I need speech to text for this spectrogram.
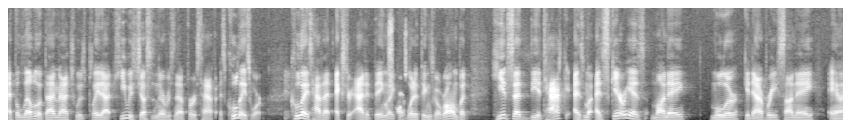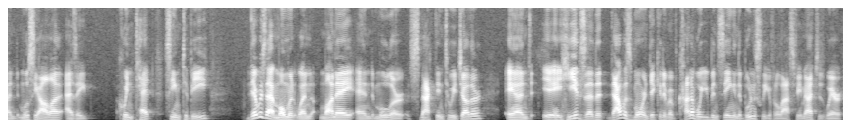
at the level that that match was played at, he was just as nervous in that first half as Culés were. Culés have that extra added thing, like what if things go wrong? But he had said the attack, as as scary as Mane, Muller, Gnabry, Sané, and Musiala as a quintet seemed to be, there was that moment when Mane and Muller smacked into each other. And he had said that that was more indicative of kind of what you've been seeing in the Bundesliga for the last few matches, where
